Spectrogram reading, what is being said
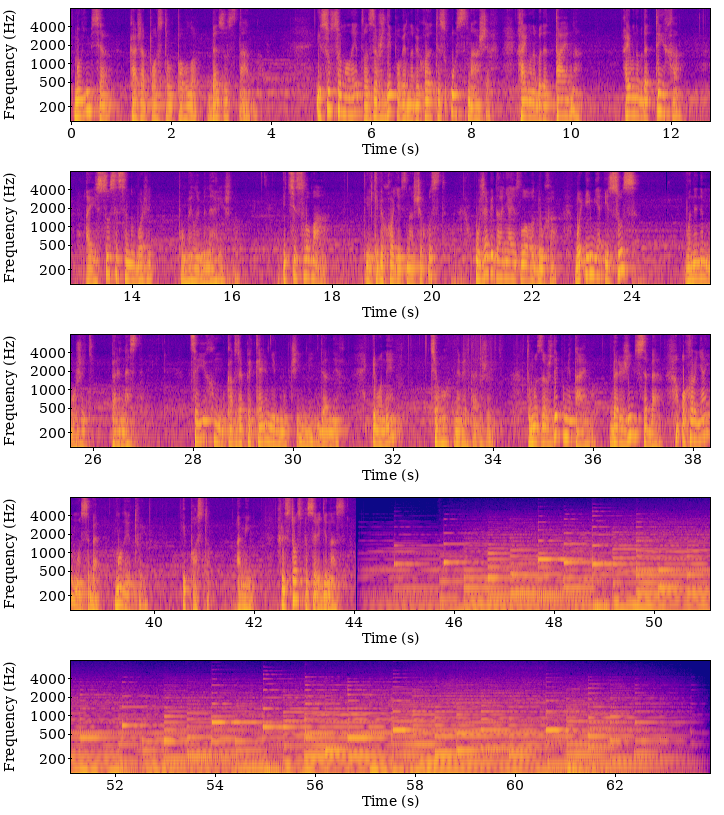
Молімося, каже апостол Павло, безустанно. Ісусова молитва завжди повинна виходити з уст наших. Хай вона буде тайна, хай вона буде тиха, а Ісусе, Сину Божий, помилуй мене грішного. І ці слова, які виходять з наших уст, уже відганяють Злого Духа, бо ім'я Ісус вони не можуть перенести. Це їх мука, вже пекельні мучення для них. І вони цього не видержують. Тому завжди пам'ятаємо, бережімо себе, охороняємо себе молитвою і постом. Амінь. Христос посереді нас.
